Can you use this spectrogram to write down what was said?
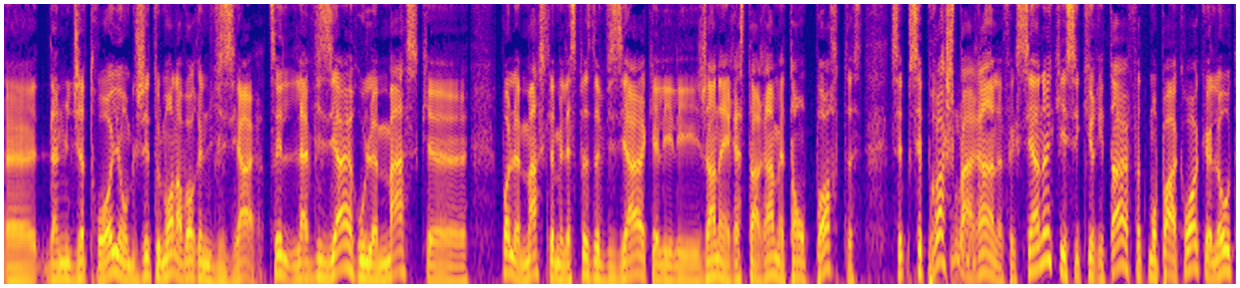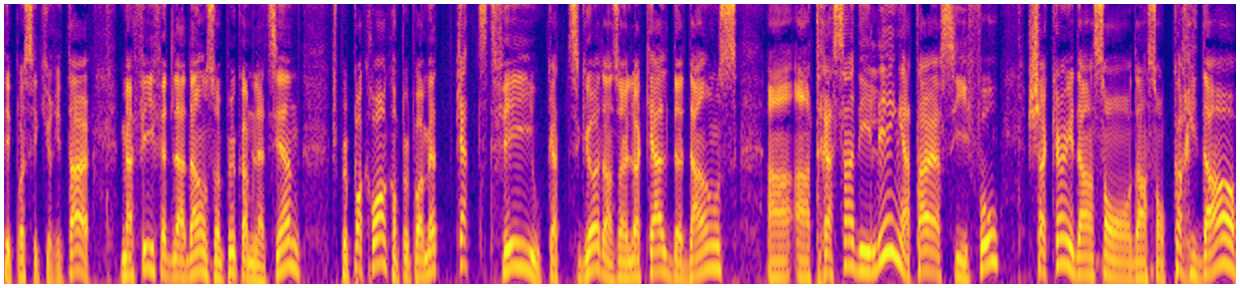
Euh, dans le midget 3, ils ont obligé tout le monde à avoir une visière. Tu sais, la visière ou le masque, euh, pas le masque, mais l'espèce de visière que les, les, gens dans les restaurants, mettons, portent, c'est proche mmh. parent. Là. Fait que s'il y en a un qui est sécuritaire, faites-moi pas croire que l'autre est pas sécuritaire. Ma fille fait de la danse un peu comme la tienne. Je peux pas croire qu'on peut pas mettre quatre petites filles ou quatre petits gars dans un local de danse en, en traçant des lignes à terre s'il faut. Chacun est dans son, dans son corridor,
